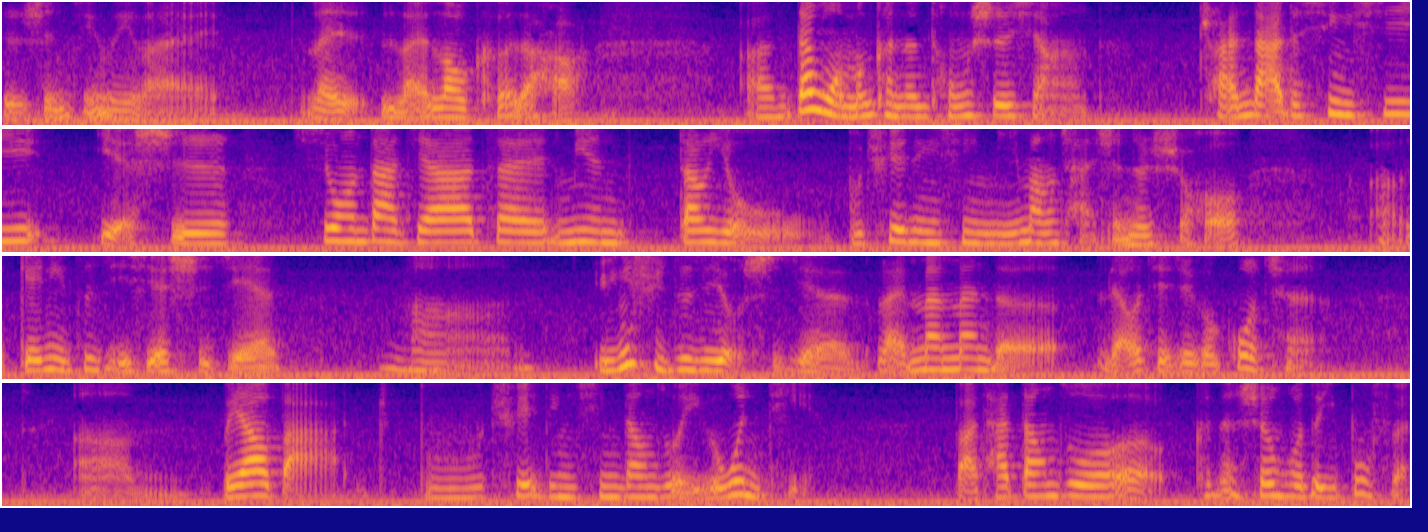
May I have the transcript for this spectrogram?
人生经历来来来唠嗑的哈。嗯，但我们可能同时想传达的信息也是希望大家在面当有不确定性、迷茫产生的时候，呃，给你自己一些时间，嗯、允许自己有时间来慢慢的了解这个过程，嗯，不要把不确定性当做一个问题，把它当做可能生活的一部分，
